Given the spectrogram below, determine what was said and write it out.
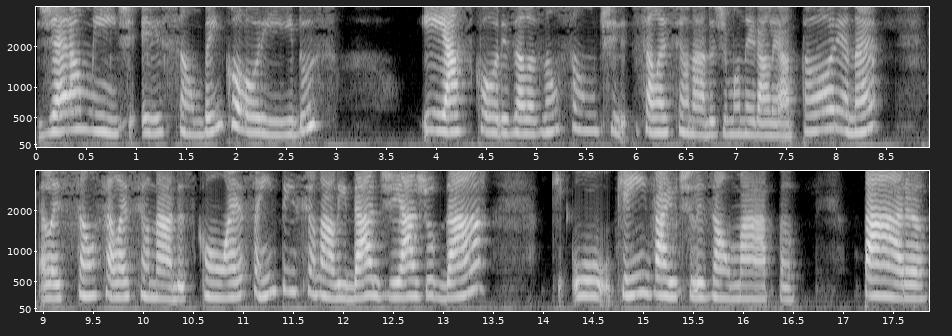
geralmente eles são bem coloridos e as cores elas não são selecionadas de maneira aleatória, né? elas são selecionadas com essa intencionalidade de ajudar o, quem vai utilizar o mapa para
